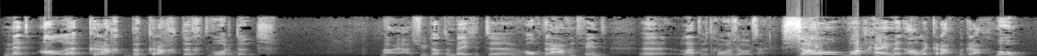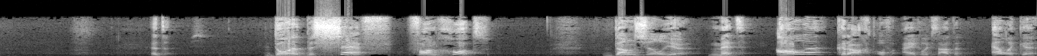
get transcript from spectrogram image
met alle kracht bekrachtigd wordend. Nou ja, als u dat een beetje te hoogdravend vindt, uh, laten we het gewoon zo staan. Zo wordt gij met alle kracht bekrachtigd. Hoe? Het, door het besef van God. Dan zul je met alle kracht, of eigenlijk staat er elke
